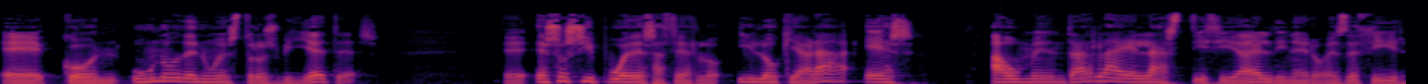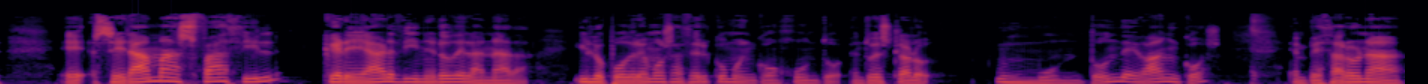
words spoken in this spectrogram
eh, con uno de nuestros billetes, eh, eso sí puedes hacerlo. Y lo que hará es aumentar la elasticidad del dinero. Es decir, eh, será más fácil crear dinero de la nada. Y lo podremos hacer como en conjunto. Entonces, claro, un montón de bancos empezaron a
